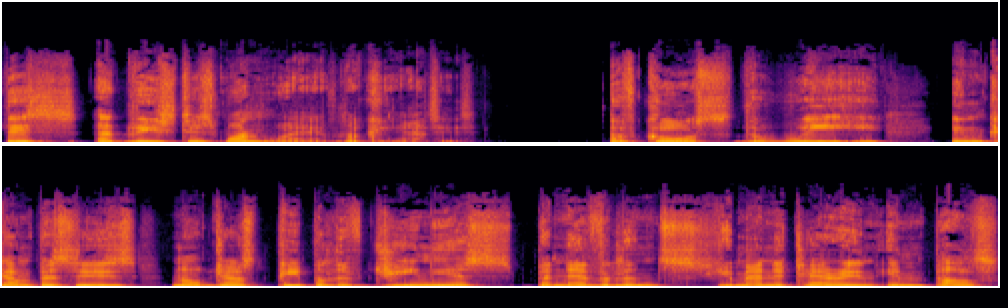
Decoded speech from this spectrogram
This, at least, is one way of looking at it. Of course, the we encompasses not just people of genius, benevolence, humanitarian impulse,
